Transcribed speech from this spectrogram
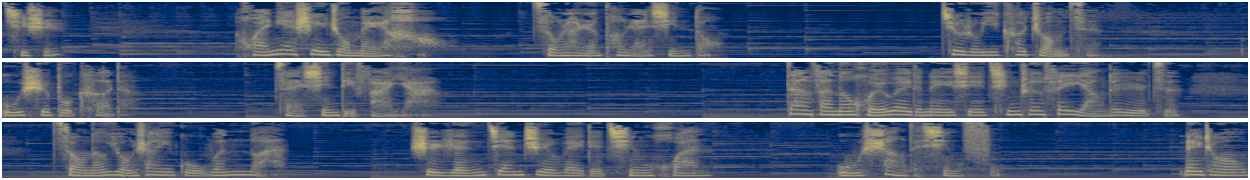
其实，怀念是一种美好，总让人怦然心动。就如一颗种子，无时不刻的在心底发芽。但凡能回味的那些青春飞扬的日子，总能涌上一股温暖，是人间至味的清欢，无上的幸福。那种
